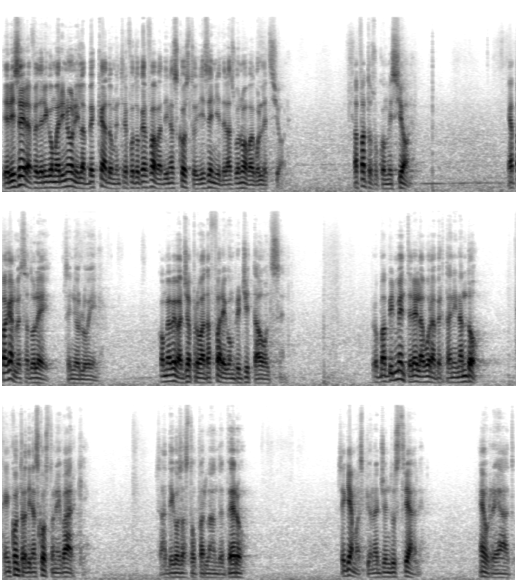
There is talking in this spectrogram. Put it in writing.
Ieri sera Federico Marinoni l'ha beccato mentre fotografava di nascosto i disegni della sua nuova collezione. L'ha fatto su commissione. E a pagarlo è stato lei, signor Luini. Come aveva già provato a fare con Brigitta Olsen. Probabilmente lei lavora per Tani Nandò, che incontra di nascosto nei parchi. Sa di cosa sto parlando, è vero? Si chiama spionaggio industriale. È un reato.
